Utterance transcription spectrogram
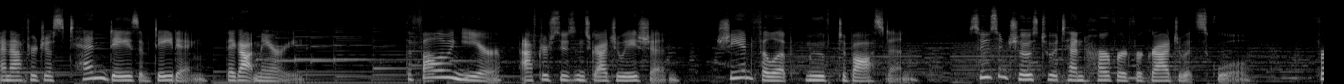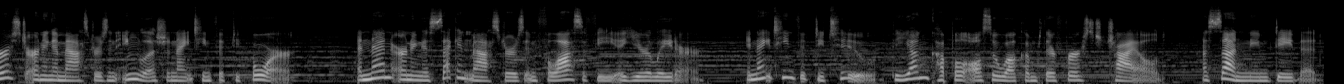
and after just 10 days of dating, they got married. The following year, after Susan's graduation, she and Philip moved to Boston. Susan chose to attend Harvard for graduate school, first earning a master's in English in 1954, and then earning a second master's in philosophy a year later. In 1952, the young couple also welcomed their first child, a son named David.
